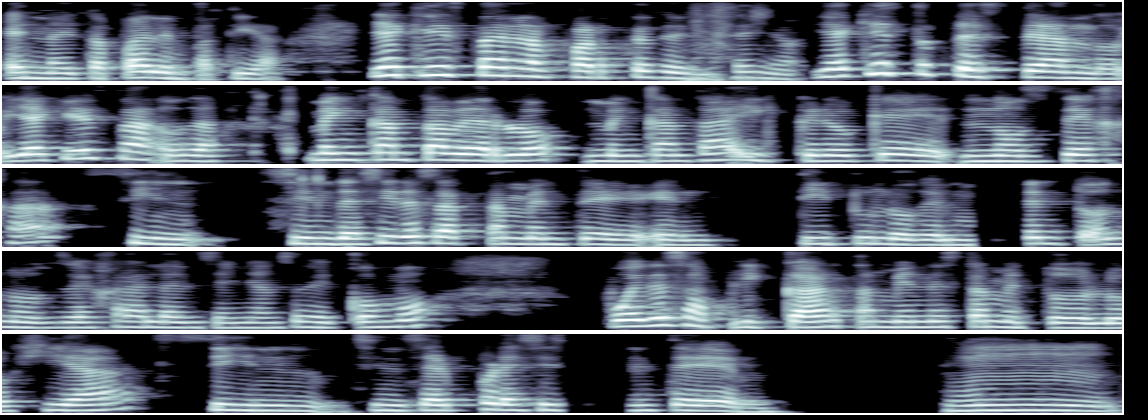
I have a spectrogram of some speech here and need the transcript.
en la etapa de la empatía, y aquí está en la parte de diseño, y aquí está testeando, y aquí está, o sea, me encanta verlo, me encanta y creo que nos deja sin, sin decir exactamente el título del momento, nos deja la enseñanza de cómo puedes aplicar también esta metodología sin, sin ser precisamente un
